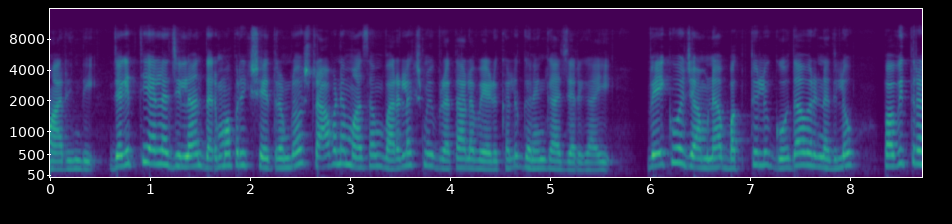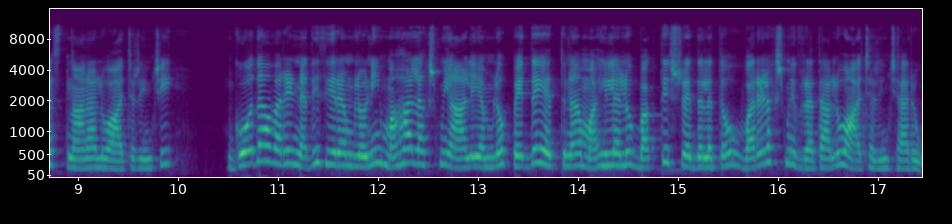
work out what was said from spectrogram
మారింది. జగిత్యాల జిల్లా ధర్మపురి క్షేత్రంలో శ్రావణ మాసం వరలక్ష్మి వ్రతాల వేడుకలు ఘనంగా జరిగాయి. వేకువజామున భక్తులు గోదావరి నదిలో పవిత్ర స్నానాలు ఆచరించి గోదావరి నది తీరంలోని మహాలక్ష్మి ఆలయంలో పెద్ద ఎత్తున మహిళలు భక్తి శ్రద్ధలతో వరలక్ష్మి వ్రతాలు ఆచరించారు.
